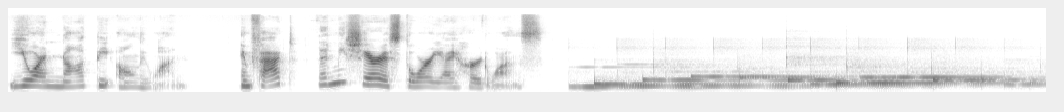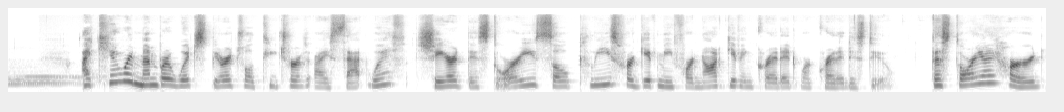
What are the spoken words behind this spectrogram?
you are not the only one. In fact, let me share a story I heard once. I can't remember which spiritual teacher I sat with shared this story, so please forgive me for not giving credit where credit is due. The story I heard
